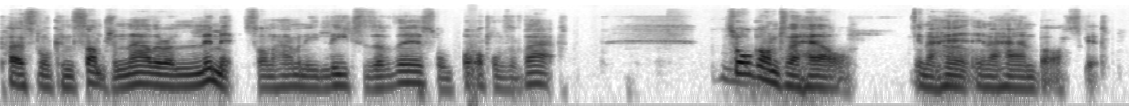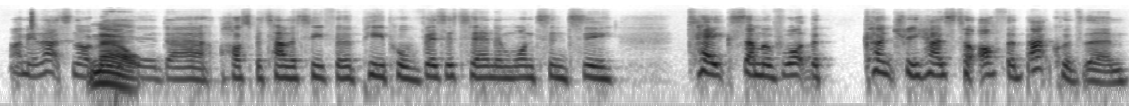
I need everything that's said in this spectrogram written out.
personal consumption. Now there are limits on how many liters of this or bottles of that. It's all gone to hell in a ha- in a hand basket. I mean, that's not Now- really good uh, hospitality for people visiting and wanting to take some of what the country has to offer back with them.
